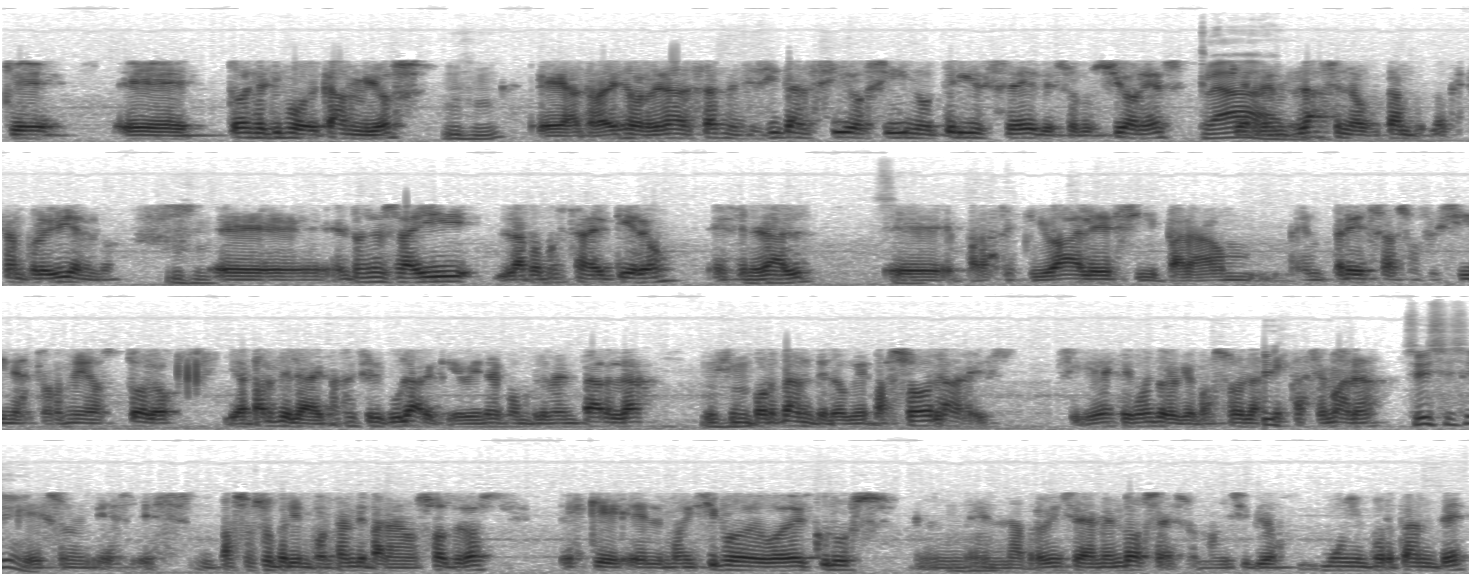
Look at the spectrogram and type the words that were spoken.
que eh, todo este tipo de cambios eh, a través de ordenanzas necesitan sí o sí nutrirse de soluciones que reemplacen lo que están, lo que están prohibiendo. Eh, entonces ahí la propuesta de Quiero, en general, eh, para festivales y para empresas, oficinas, torneos, todo. Y aparte la de Café Circular, que viene a complementarla, es importante. Lo que pasó ahora es, si querés te cuento lo que pasó esta semana, sí, sí, que es un, paso súper importante para nosotros, es que el municipio de Godel Cruz, en, la provincia de Mendoza, es un municipio muy importante,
